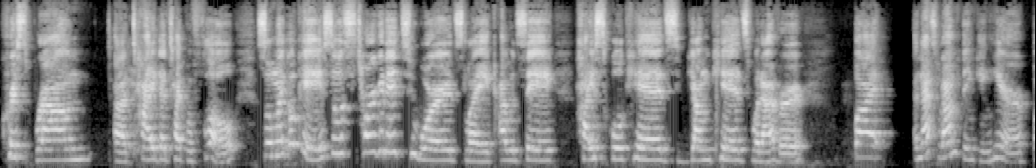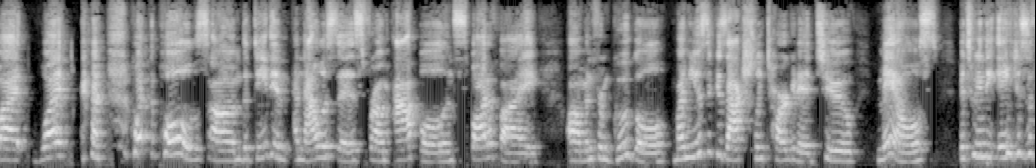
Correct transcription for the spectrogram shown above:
Chris Brown, uh, Tyga type of flow. So I'm like, okay, so it's targeted towards like, I would say high school kids, young kids, whatever. But and that's what I'm thinking here. But what what the polls, um, the data analysis from Apple and Spotify um, and from Google, my music is actually targeted to males between the ages of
